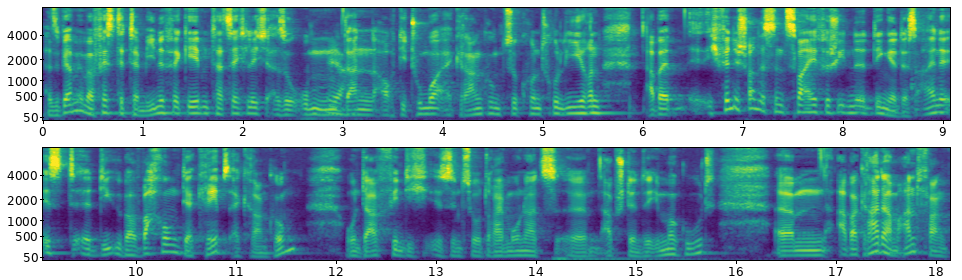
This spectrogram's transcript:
Also wir haben immer feste Termine vergeben tatsächlich, also um ja. dann auch die Tumorerkrankung zu kontrollieren. Aber ich finde schon, es sind zwei verschiedene Dinge. Das eine ist äh, die Überwachung der Krebserkrankung. Und da finde ich, sind so drei Monatsabstände immer gut. Ähm, aber gerade am Anfang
